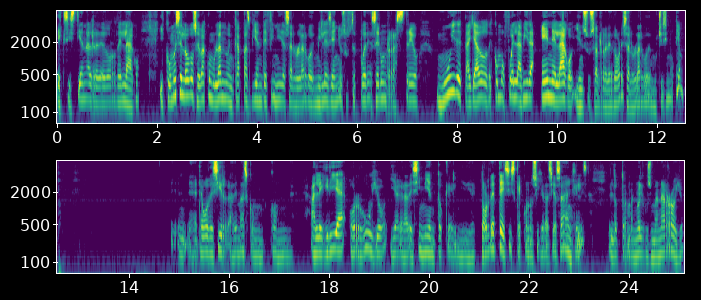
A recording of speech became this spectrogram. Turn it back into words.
existían alrededor del lago, y como ese lodo se va acumulando en capas bien definidas a lo largo de miles de años, usted puede hacer un rastreo muy detallado de cómo fue la vida en el lago y en sus alrededores a lo largo de muchísimo tiempo. Eh, debo decir, además, con, con alegría, orgullo y agradecimiento que el, mi director de tesis, que conocí gracias a Ángeles, el doctor Manuel Guzmán Arroyo,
